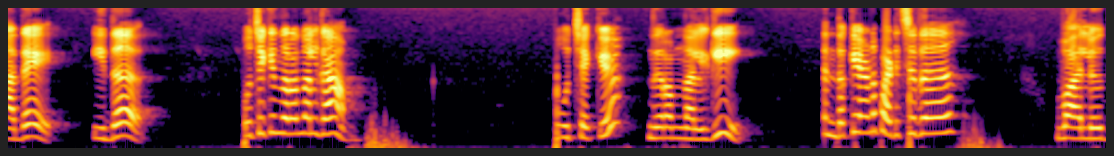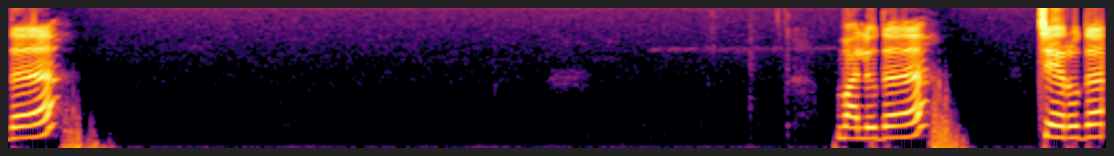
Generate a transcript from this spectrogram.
അതെ ഇത്. പൂച്ചയ്ക്ക് നിറം നൽകാം. പൂച്ചയ്ക്ക് നിറം നൽകി. എന്തൊക്കെയാണ് പഠിച്ചത്? വലുത്. വലുത്. ചെറുത്.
